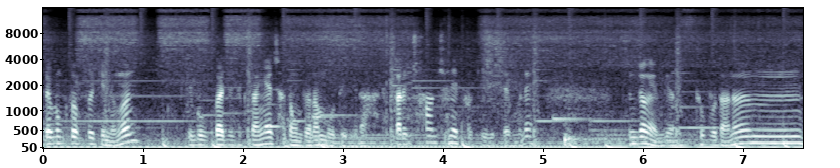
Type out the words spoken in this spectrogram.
세븐 크로스 기능은 7가지 색상의 자동 변환 모드입니다. 색깔이 천천히 바뀌기 때문에 순정 앰비언트보다는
